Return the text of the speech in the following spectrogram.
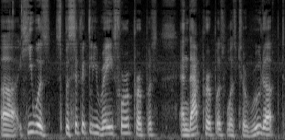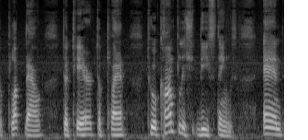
uh, he was specifically raised for a purpose, and that purpose was to root up, to pluck down, to tear, to plant, to accomplish these things. And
